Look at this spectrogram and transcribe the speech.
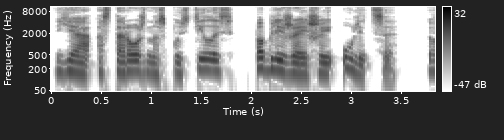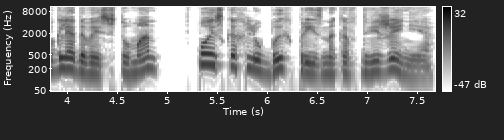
Я осторожно спустилась по ближайшей улице, вглядываясь в туман в поисках любых признаков движения.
